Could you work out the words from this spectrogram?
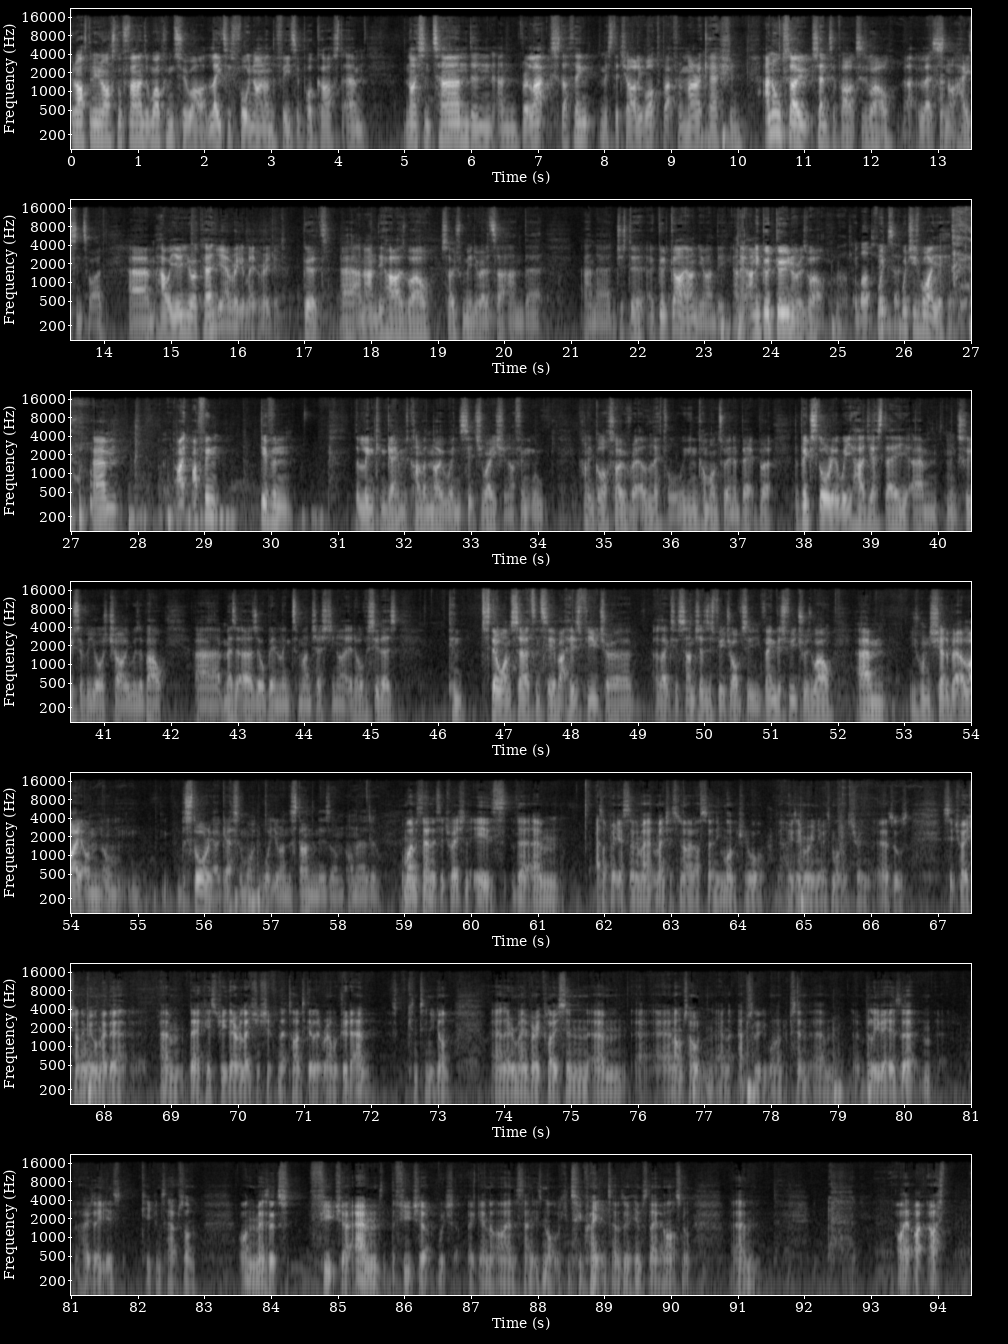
Good afternoon, Arsenal fans, and welcome to our latest 49 Undefeated podcast. Um, nice and tanned and, and relaxed, I think, Mr. Charlie Watts back from Marrakesh and, and also Center Parcs as well. Uh, let's not hasten to add. Um, how are you? You okay? Yeah, very good, mate. Very good. Good. Uh, and Andy Ha as well, social media editor and uh, and uh, just a, a, good guy, aren't you, Andy? And a, and a good gooner as well. I'd like to think which, so. Which is why you're here. um, I, I think given the Lincoln game was kind of a no-win situation, I think we'll kind of gloss over it a little. We can come on to it in a bit, but the big story that we had yesterday, um, an exclusive of yours, Charlie, was about uh, Mesut Ozil being linked to Manchester United. Obviously, there's can, still uncertainty about his future, uh, Alexis Sanchez's future, obviously Wenger's future as well. Um, you just want to shed a bit of light on, on the story, I guess, and what, what your understanding is on, on Ozil. Well, my understanding of the situation is that, um, as I put yesterday, Manchester United are certainly monitoring, or Jose Mourinho is monitoring Ozil's situation. I think we all know their um, their history, their relationship, and their time together at Real Madrid, and continued on. Uh, they remain very close, and um, and I'm told, and, and absolutely 100% um, believe it is that Jose is keeping tabs on on Mesut's future and the future, which again I understand is not looking too great in terms of him staying at Arsenal. Um, I, I, I,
